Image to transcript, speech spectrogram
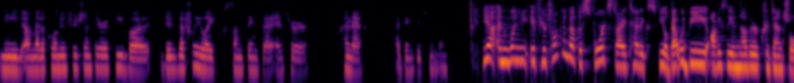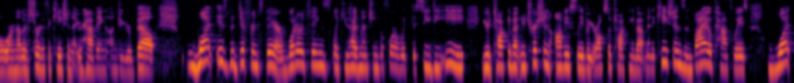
need a medical nutrition therapy but there's definitely like some things that interconnect i think between them yeah, and when you, if you're talking about the sports dietetics field, that would be obviously another credential or another certification that you're having under your belt. What is the difference there? What are things like you had mentioned before with the CDE? You're talking about nutrition, obviously, but you're also talking about medications and biopathways. What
